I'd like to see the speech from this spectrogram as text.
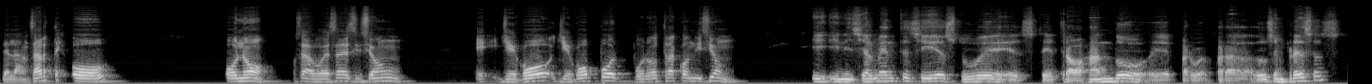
de lanzarte o, o no. O sea, esa decisión eh, llegó, llegó por, por otra condición. Y, inicialmente sí estuve este, trabajando eh, para, dos empresas.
